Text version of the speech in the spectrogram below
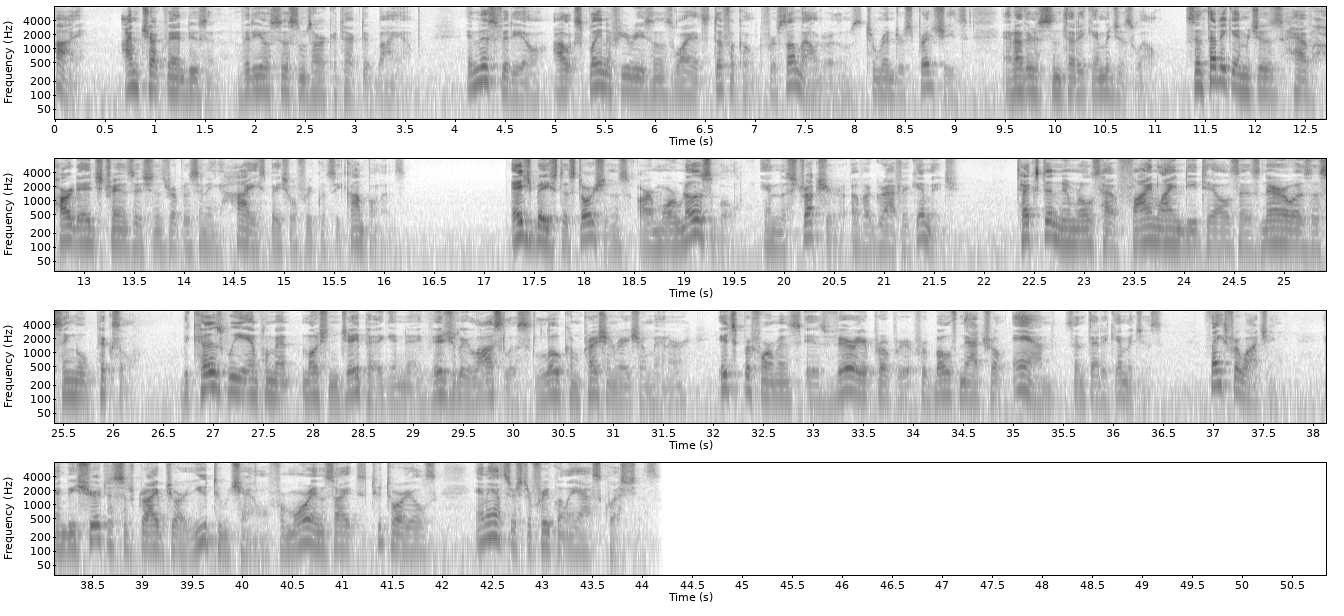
Hi, I'm Chuck Van Dusen, Video Systems Architect at Biamp. In this video, I'll explain a few reasons why it's difficult for some algorithms to render spreadsheets and other synthetic images well. Synthetic images have hard edge transitions representing high spatial frequency components. Edge-based distortions are more noticeable in the structure of a graphic image. Text and numerals have fine line details as narrow as a single pixel. Because we implement Motion JPEG in a visually lossless, low compression ratio manner, its performance is very appropriate for both natural and synthetic images. Thanks for watching, and be sure to subscribe to our YouTube channel for more insights, tutorials, and answers to frequently asked questions.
